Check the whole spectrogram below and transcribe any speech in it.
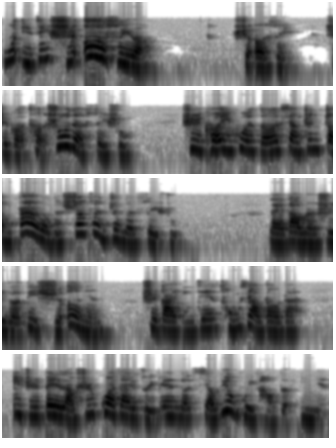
我已经十二岁了。十二岁是个特殊的岁数，是可以获得象征长大了的身份证的岁数。来到人世的第十二年，是该迎接从小到大一直被老师挂在嘴边的小六会考的一年，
